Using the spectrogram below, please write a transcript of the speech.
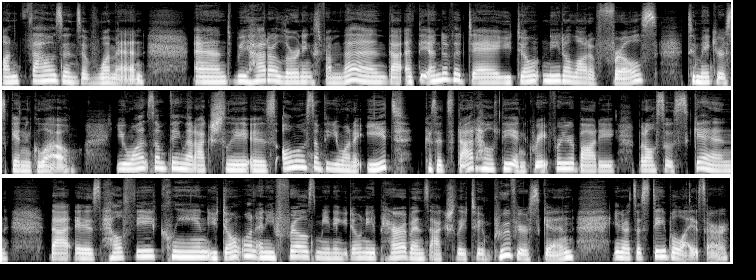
on thousands of women. And we had our learnings from then that at the end of the day, you don't need a lot of frills to make your skin glow. You want something that actually is almost something you want to eat because it's that healthy and great for your body, but also skin that is healthy, clean. You don't want any frills, meaning you don't need parabens actually to improve your skin. You know, it's a stabilizer.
